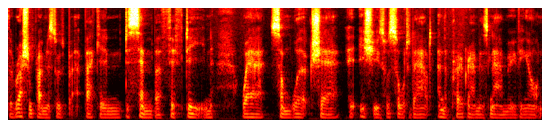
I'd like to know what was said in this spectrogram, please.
the, Russian Prime Minister was back in December 15, where some work share issues were sorted out and the program is now moving on.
